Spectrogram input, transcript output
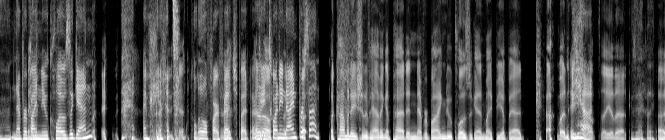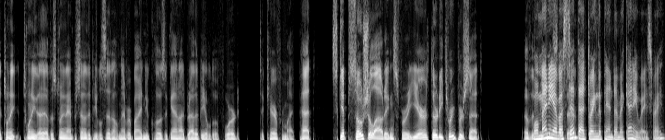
Uh, never buy new clothes again. I mean, it's a little far fetched, but okay, 29%. A combination of having a pet and never buying new clothes again might be a bad combination. Yeah. I'll tell you that. exactly. Uh, 20, 20 uh, those 29% of the people said, I'll never buy new clothes again. I'd rather be able to afford to care for my pet. Skip social outings for a year, 33% of the Well, many of us did that during the pandemic, anyways, right?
